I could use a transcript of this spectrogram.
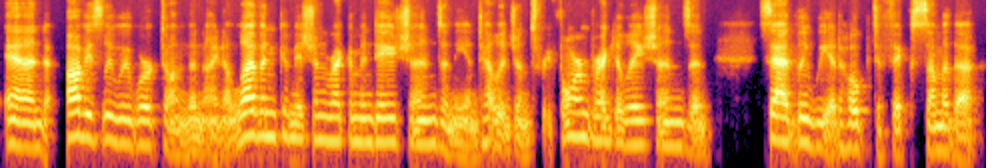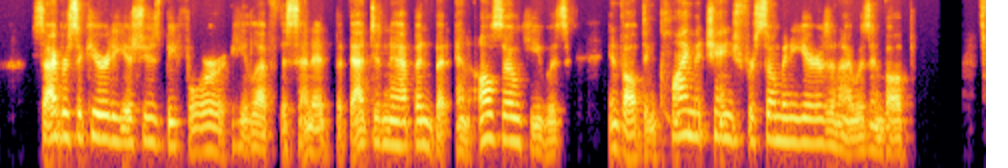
and obviously, we worked on the 9 11 Commission recommendations and the intelligence reformed regulations. And sadly, we had hoped to fix some of the cybersecurity issues before he left the Senate, but that didn't happen. But, and also, he was involved in climate change for so many years, and I was involved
